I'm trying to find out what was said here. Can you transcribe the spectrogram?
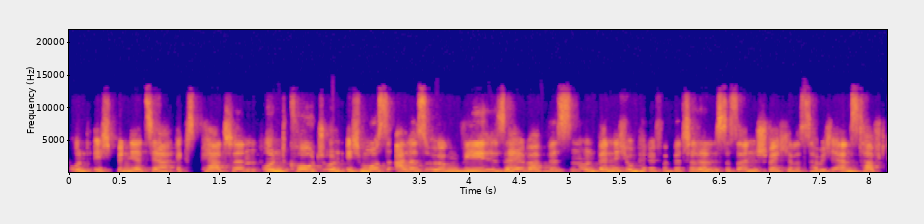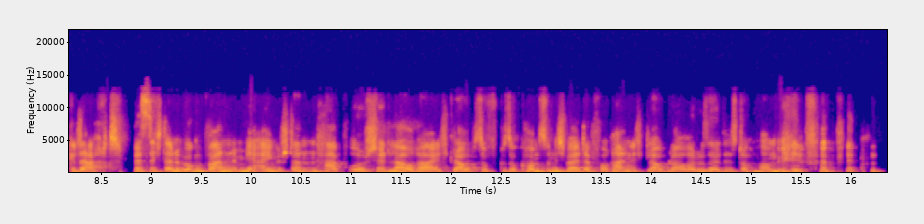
und ich bin jetzt ja Expertin und Coach und ich muss alles irgendwie selber wissen und wenn ich um Hilfe bitte, dann ist das eine Schwäche. Das habe ich ernsthaft gedacht, bis ich dann irgendwann mir eingestanden habe, oh shit, Laura, ich glaube, so, so kommst du nicht weiter voran. Ich glaube, Laura, du solltest doch mal um Hilfe bitten.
